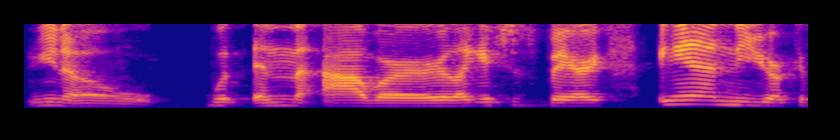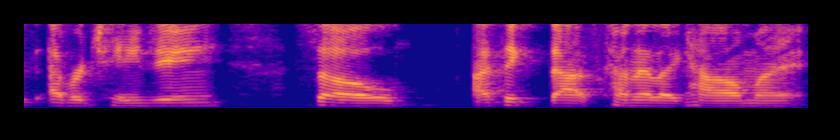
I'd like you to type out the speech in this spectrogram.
you know, within the hour. Like, it's just very, and New York is ever changing. So, I think that's kind of like how my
